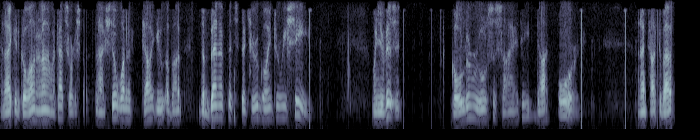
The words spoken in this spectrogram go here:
And I could go on and on with that sort of stuff, but I still want to tell you about the benefits that you're going to receive when you visit goldenrulesociety.org. And I talked about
